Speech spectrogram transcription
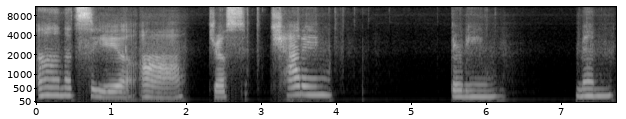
Um, let's see, uh, just chatting. 30 men.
